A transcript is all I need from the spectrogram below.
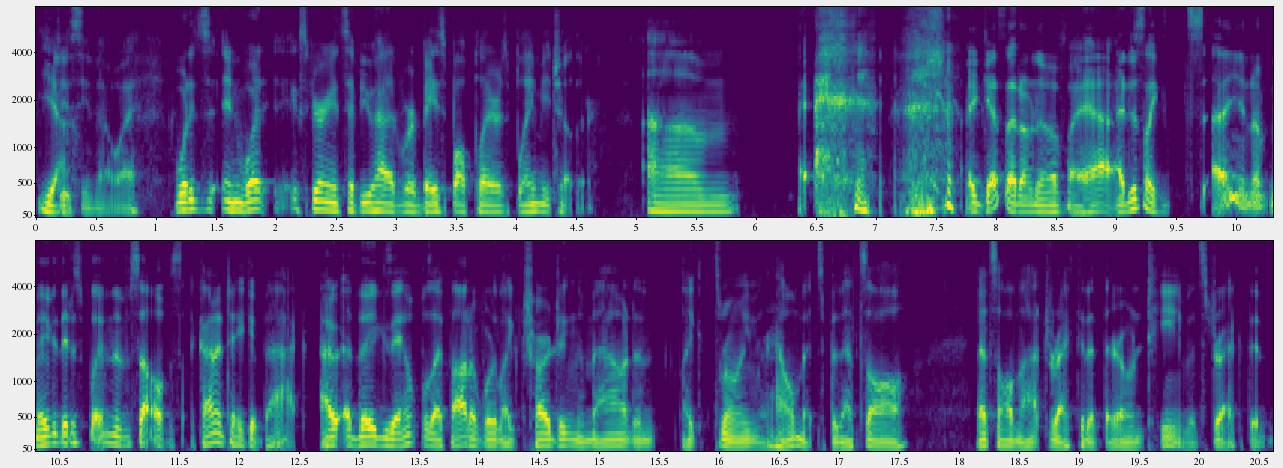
Yeah. do seem that way. What is in what experience have you had where baseball players blame each other? Um, I guess I don't know if I had. I just like you know maybe they just blame themselves. I kind of take it back. I, the examples I thought of were like charging them out and like throwing their helmets, but that's all. That's all not directed at their own team. It's directed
